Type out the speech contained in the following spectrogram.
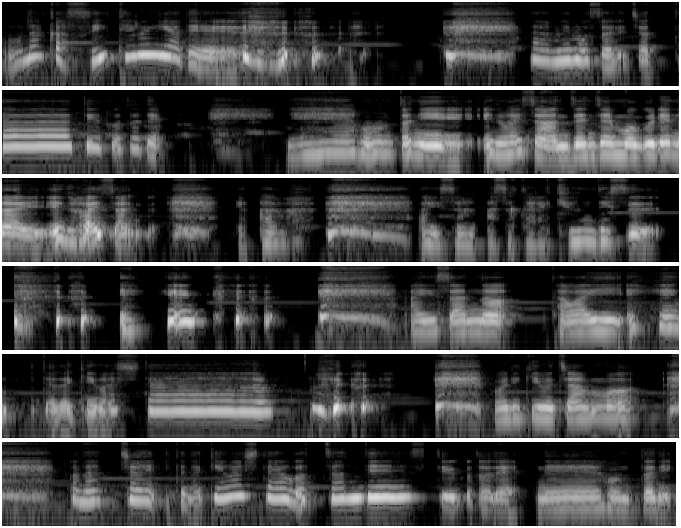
お腹空いてるんやで。メモされちゃった、ということで。ねえ、本当に、NY さん、全然潜れない NY さん。あ、あゆさん、朝からキュンです。えへん。あゆさんのかわいいえへん、いただきました。森キムちゃんも、こなっちゃんいただきましたよ。ごっつぁんです。ということで、ね、本当に、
